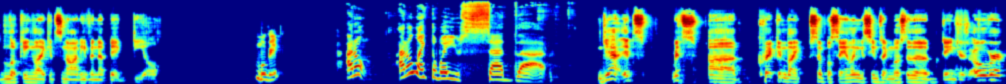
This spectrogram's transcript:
looking like it's not even a big deal Okay. I don't. I don't like the way you said that. yeah it's it's uh quick and like simple sailing it seems like most of the danger's over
